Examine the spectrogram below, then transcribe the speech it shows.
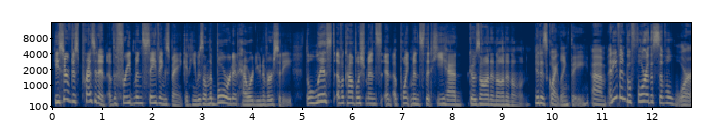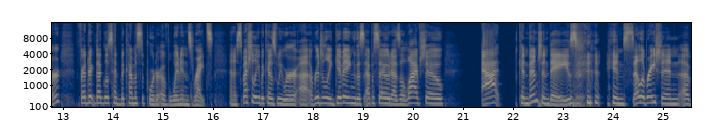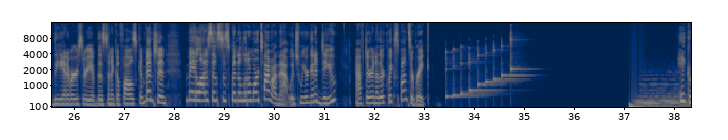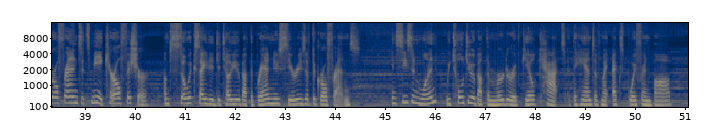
He served as president of the Freedmen's Savings Bank and he was on the board at Howard University. The list of accomplishments and appointments that he had goes on and on and on. It is quite lengthy. Um, and even before the Civil War, Frederick Douglass had become a supporter of women's rights. And especially because we were uh, originally giving this episode as a live show at convention days in celebration of the anniversary of the Seneca Falls Convention, made a lot of sense to spend a little more time on that, which we are going to do after another quick sponsor break. Hey, girlfriends, it's me, Carol Fisher. I'm so excited to tell you about the brand new series of The Girlfriends. In season one, we told you about the murder of Gail Katz at the hands of my ex boyfriend Bob.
